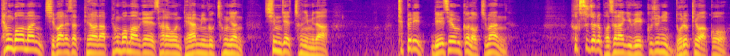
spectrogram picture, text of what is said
평범한 집안에서 태어나 평범하게 살아온 대한민국 청년 심재천입니다. 특별히 내세울 건 없지만 흑수저를 벗어나기 위해 꾸준히 노력해왔고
